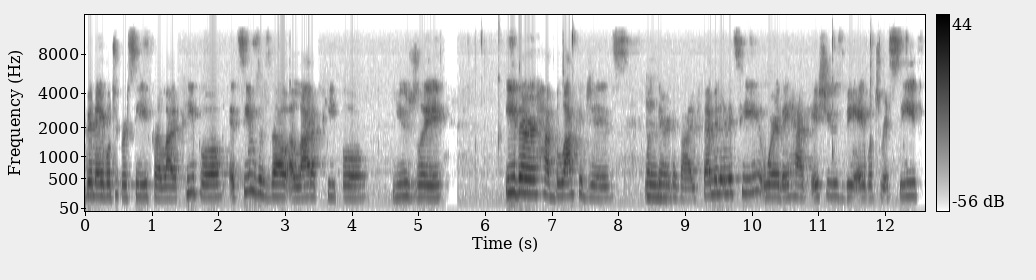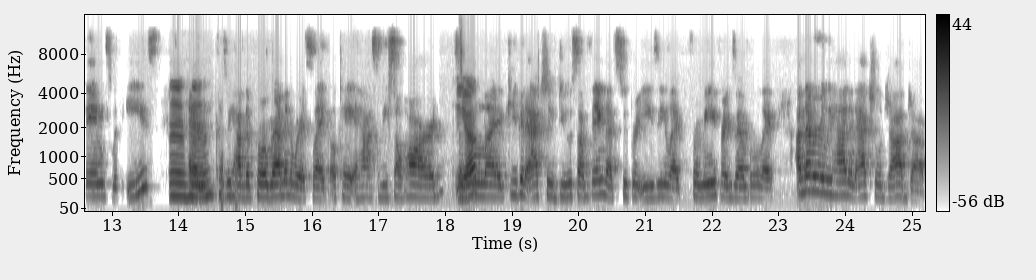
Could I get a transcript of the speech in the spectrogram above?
been able to perceive for a lot of people, it seems as though a lot of people usually either have blockages with mm. their divine femininity where they have issues being able to receive things with ease Mm-hmm. And because we have the programming where it's like, okay, it has to be so hard. So yep. then, like, you can actually do something that's super easy. Like, for me, for example, like, I've never really had an actual job job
